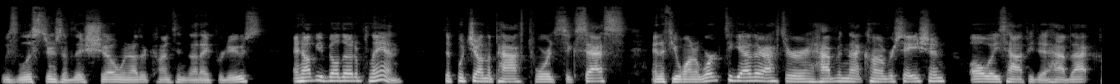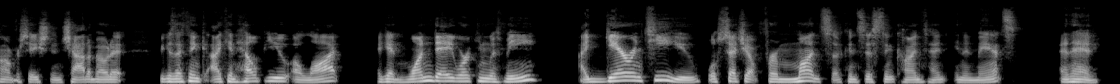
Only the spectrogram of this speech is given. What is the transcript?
with listeners of this show and other content that I produce and help you build out a plan to put you on the path towards success. And if you want to work together after having that conversation, always happy to have that conversation and chat about it because I think I can help you a lot. Again, one day working with me I guarantee you will set you up for months of consistent content in advance. And hey,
